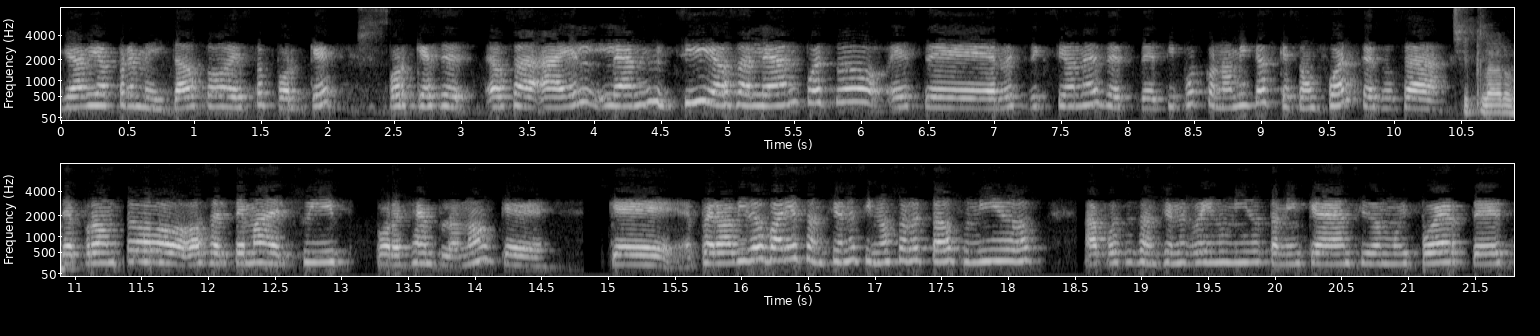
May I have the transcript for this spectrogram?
ya había premeditado todo esto, ¿por qué? Porque se, o sea, a él le han, sí, o sea, le han puesto, este, restricciones de, de tipo económicas que son fuertes, o sea, sí, claro. de pronto, o sea, el tema del SWIFT, por ejemplo, ¿no? Que, que, pero ha habido varias sanciones y no solo Estados Unidos, ha puesto sanciones Reino Unido también que han sido muy fuertes,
